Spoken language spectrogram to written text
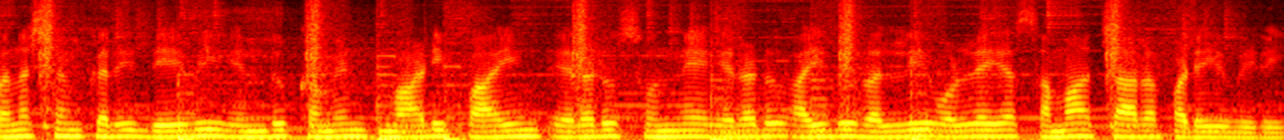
ಬನಶಂಕರಿ ದೇವಿ ಎಂದು ಕಮೆಂಟ್ ಮಾಡಿ ಪಾಯಿಂಟ್ ಎರಡು ಸೊನ್ನೆ ಎರಡು ಐದರಲ್ಲಿ ಒಳ್ಳೆಯ ಸಮಾಚಾರ ಪಡೆಯುವಿರಿ.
